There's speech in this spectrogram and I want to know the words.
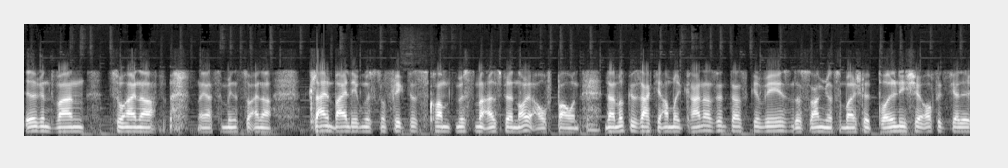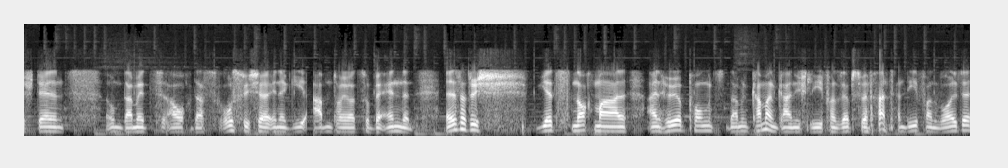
irgendwann zu einer, naja, zumindest zu einer kleinen Konfliktes kommt, müssten wir alles wieder neu aufbauen. Dann wird gesagt, die Amerikaner sind das gewesen. Das sagen ja zum Beispiel polnische offizielle Stellen, um damit auch das russische Energieabenteuer zu beenden. Es ist natürlich jetzt nochmal ein Höhepunkt. Damit kann man gar nicht liefern, selbst wenn man dann liefern wollte.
